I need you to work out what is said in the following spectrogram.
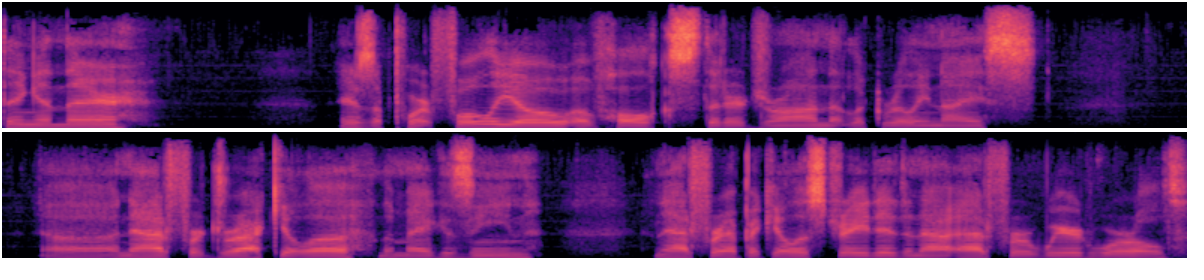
thing in there. There's a portfolio of Hulks that are drawn that look really nice uh, an ad for Dracula, the magazine, an ad for Epic Illustrated, an ad for Weird World,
